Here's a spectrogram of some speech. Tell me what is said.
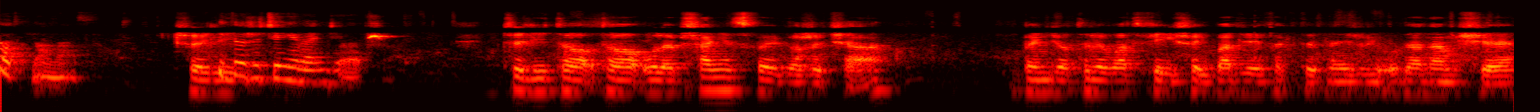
dotkną nas. I Czyli, to życie nie będzie lepsze. Czyli to, to ulepszanie swojego życia będzie o tyle łatwiejsze i bardziej efektywne, jeżeli uda nam się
